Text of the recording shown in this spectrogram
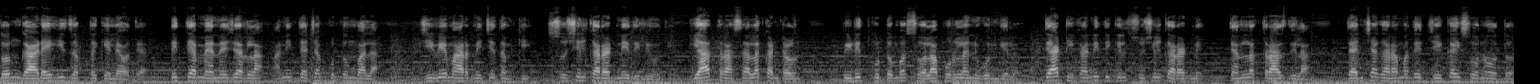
दोन गाड्याही जप्त केल्या होत्या. आणि त्या मॅनेजरला आणि त्याच्या कुटुंबाला जीवे मारण्याची धमकी सुशील कराडने दिली होती. या त्रासाला कंटाळून पीडित कुटुंब सोलापूरला निघून गेलं. त्या ठिकाणी देखील सुशील कराडने त्यांना त्रास दिला. त्यांच्या घरामध्ये जे काही सोनं होतं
